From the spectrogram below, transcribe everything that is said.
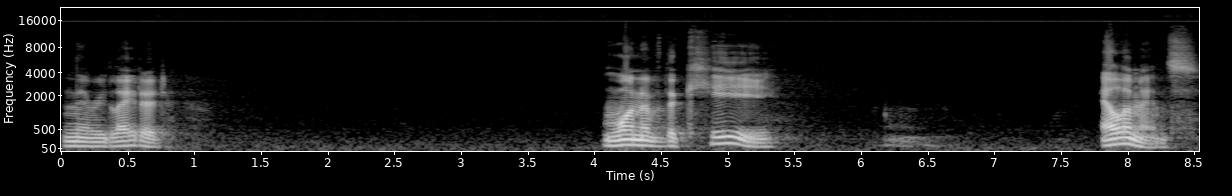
and they're related. One of the key uh, elements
